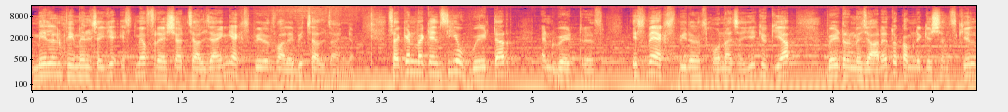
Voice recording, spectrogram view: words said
male and female चाहिए। इसमें फ्रेशर चल जाएँगे एक्सपीरियंस वाले भी चल जाएँगे। सेकेंड वैकेंसी है वेटर एंड वेट्रेस इसमें एक्सपीरियंस होना चाहिए, क्योंकि आप वेटर में जा रहे हैं तो कम्युनिकेशन स्किल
